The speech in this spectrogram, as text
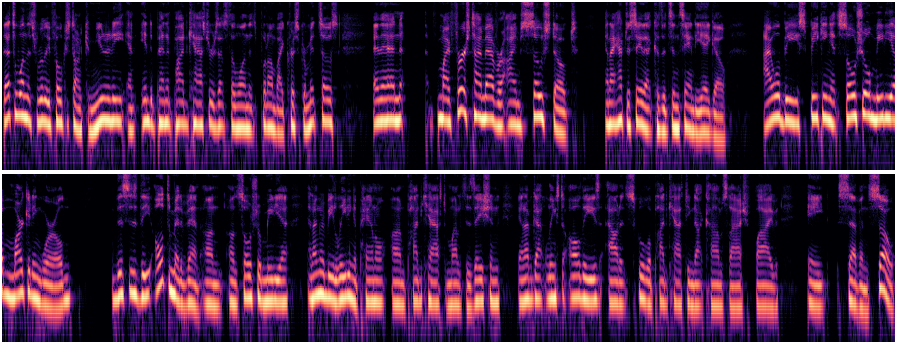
that's the one that's really focused on community and independent podcasters. That's the one that's put on by Chris Krimitsos. And then my first time ever, I'm so stoked. And I have to say that because it's in San Diego. I will be speaking at Social Media Marketing World. This is the ultimate event on on social media and i'm going to be leading a panel on podcast monetization and i've got links to all these out at schoolofpodcasting.com slash 587 so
